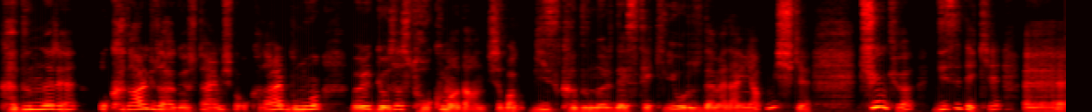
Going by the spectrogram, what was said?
kadınları o kadar güzel göstermiş ve o kadar bunu böyle göze sokmadan işte bak biz kadınları destekliyoruz demeden yapmış ki. Çünkü dizideki e,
